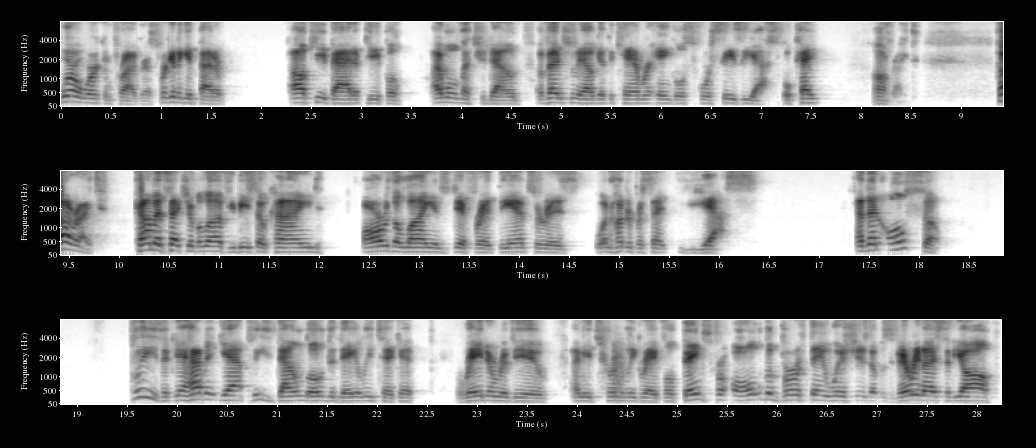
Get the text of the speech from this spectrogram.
we're a work in progress. We're going to get better. I'll keep at it, people. I won't let you down. Eventually, I'll get the camera angle Scorsese esque, okay? All right. All right. Comment section below if you be so kind. Are the Lions different? The answer is 100% yes. And then also, please, if you haven't yet, please download the daily ticket, rate and review. I'm eternally grateful. Thanks for all the birthday wishes. That was very nice of y'all.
